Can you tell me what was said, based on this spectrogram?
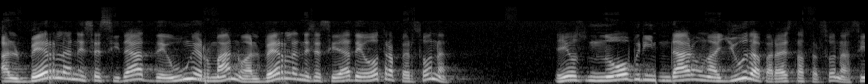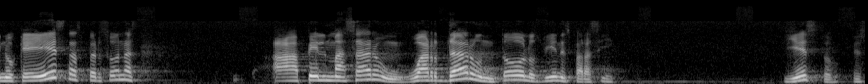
al ver la necesidad de un hermano, al ver la necesidad de otra persona, ellos no brindaron ayuda para estas personas, sino que estas personas apelmazaron, guardaron todos los bienes para sí. Y esto es,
